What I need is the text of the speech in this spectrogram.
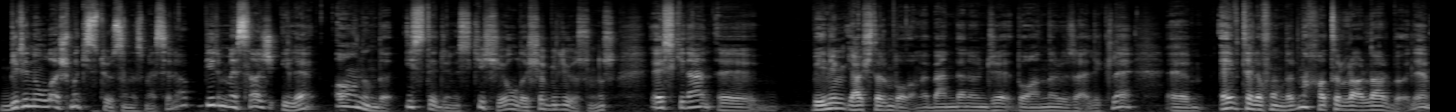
Birine ulaşmak istiyorsanız mesela bir mesaj ile anında istediğiniz kişiye ulaşabiliyorsunuz. Eskiden e, benim yaşlarımda olan ve benden önce doğanlar özellikle e, ev telefonlarını hatırlarlar böyle.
